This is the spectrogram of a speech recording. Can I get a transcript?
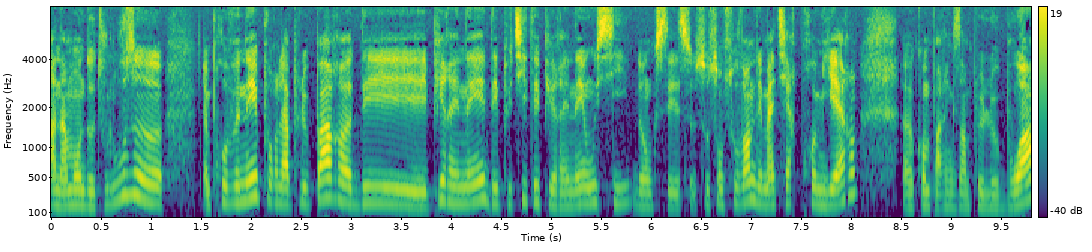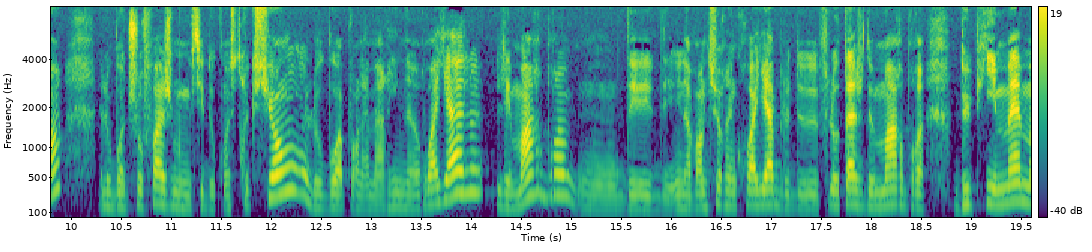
en amont de Toulouse provenaient pour la plupart des Pyrénées, des petites Pyrénées aussi. Donc ce sont souvent des matières premières, comme par exemple le bois, le bois de chauffage, mais aussi de construction, le bois pour la marine royale, les marbres, des, une aventure incroyable de flottage de marbre depuis même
